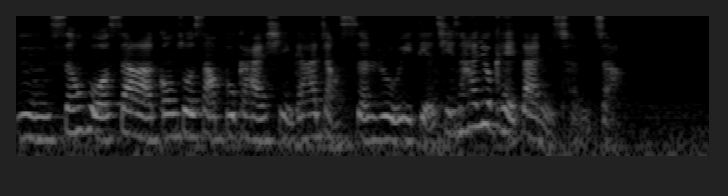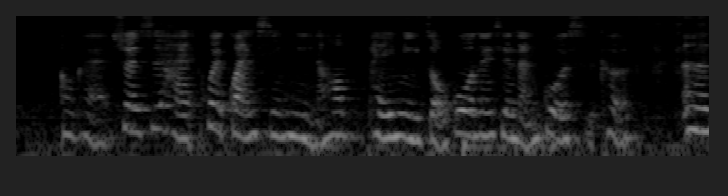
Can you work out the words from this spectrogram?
嗯生活上啊、工作上不开心，跟他讲深入一点，其实他就可以带你成长。OK，所以是还会关心你，然后陪你走过那些难过的时刻。呃，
